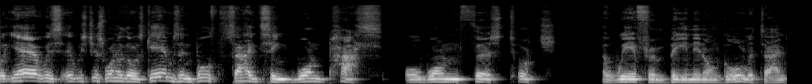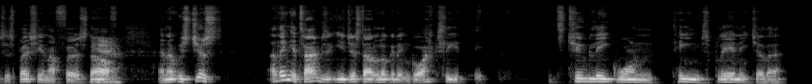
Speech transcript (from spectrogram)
But yeah, it was it was just one of those games, and both sides seemed one pass or one first touch away from being in on goal at times, especially in that first half. Yeah. And it was just, I think at times that you just had to look at it and go, actually, it, it's two League One teams playing each other,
